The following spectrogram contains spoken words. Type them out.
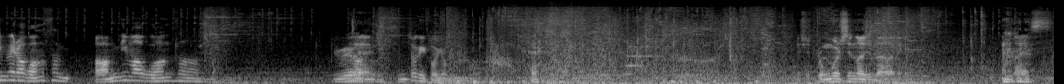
왕님이라고 항상 왕님하고 항상 유해가지고 네. 진 적이 거의 없는 거야 역시 동물 시너지 나가네 나이스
